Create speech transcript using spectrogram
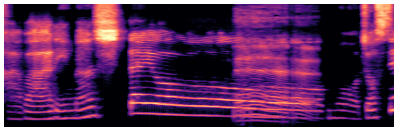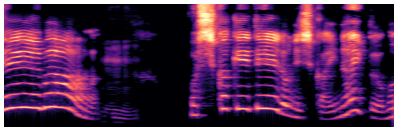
変わりましたよ。もう女性はうん。腰掛け程度にしかいないと思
